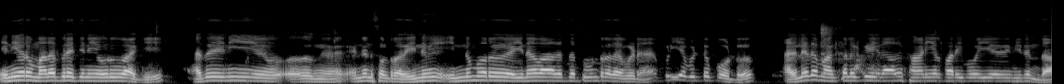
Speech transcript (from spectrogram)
இனி ஒரு மத பிரச்சனையை உருவாக்கி அது இனி என்னன்னு சொல்றது? இன்னும் இன்னும் ஒரு இனவாதத்தை தூண்டுறதை விட இப்படியே விட்டு போட்டு அதுல தான் மக்களுக்கு ஏதாவது காணியல் பறி போய் இருந்தா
